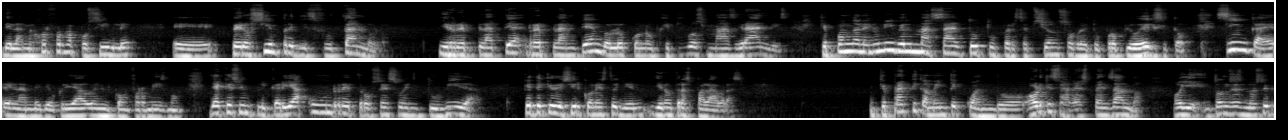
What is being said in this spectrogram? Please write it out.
de la mejor forma posible, eh, pero siempre disfrutándolo y replanteándolo con objetivos más grandes, que pongan en un nivel más alto tu percepción sobre tu propio éxito, sin caer en la mediocridad o en el conformismo, ya que eso implicaría un retroceso en tu vida. ¿Qué te quiero decir con esto y en, otras palabras? Que prácticamente cuando ahorita estarás pensando, oye, entonces no, estoy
